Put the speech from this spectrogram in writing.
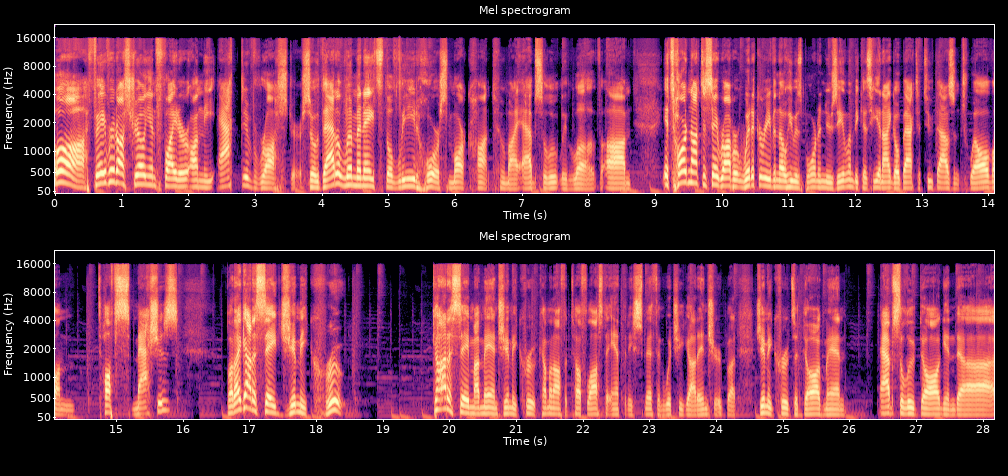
Oh, favorite Australian fighter on the active roster. So that eliminates the lead horse, Mark Hunt, whom I absolutely love. Um, it's hard not to say Robert Whittaker, even though he was born in New Zealand, because he and I go back to 2012 on TUF Smashes. But I got to say, Jimmy Crute. Got to say, my man Jimmy Crute coming off a tough loss to Anthony Smith, in which he got injured. But Jimmy Crute's a dog, man. Absolute dog. And uh,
